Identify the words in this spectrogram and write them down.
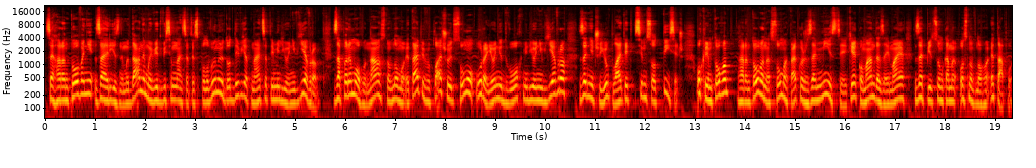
це гарантовані за різними даними від 18,5 до 19 мільйонів євро. За перемогу на основному етапі виплачують суму у районі 2 мільйонів євро. За нічию платять 700 тисяч. Окрім того, гарантована сума також за місце, яке команда займає за підсумками основного етапу.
